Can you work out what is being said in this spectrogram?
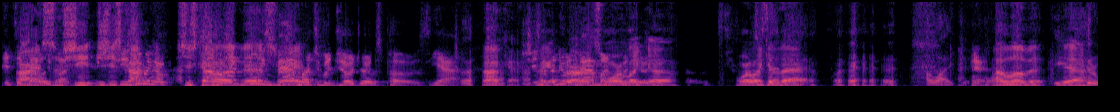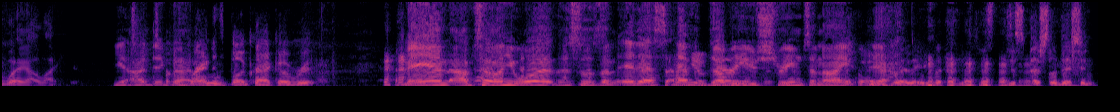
it's a All right, so button. she- she's kinda- a- she's kinda not like this, doing that much of a JoJo's pose. Yeah, Okay. she's I not got- doing or that it's much. more of a like JoJo's a pose. more like a that. I like it. I love it. Yeah. Either way, I like it. Yeah, I dig that. Brandon's butt crack over it. Man, I'm telling you what, this was an telling you a NSFW stream tonight. Yeah. just, just special edition.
